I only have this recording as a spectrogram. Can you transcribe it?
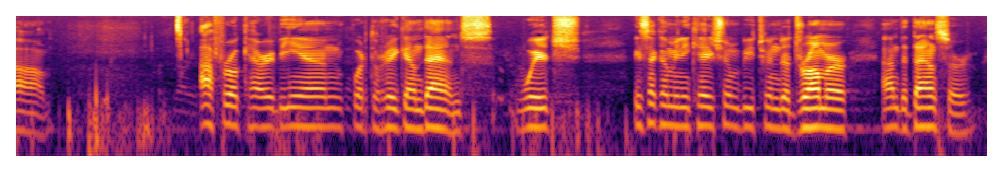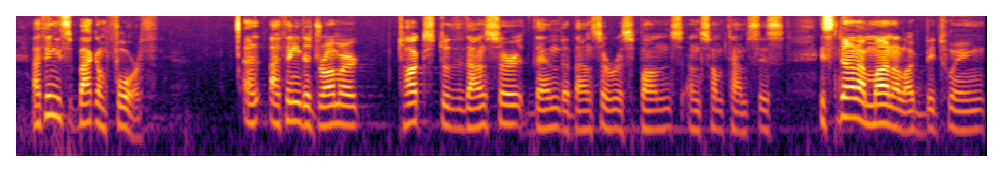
um, Afro-Caribbean Puerto Rican dance, which is a communication between the drummer and the dancer. I think it's back and forth. I, I think the drummer talks to the dancer, then the dancer responds, and sometimes it's it's not a monologue between,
